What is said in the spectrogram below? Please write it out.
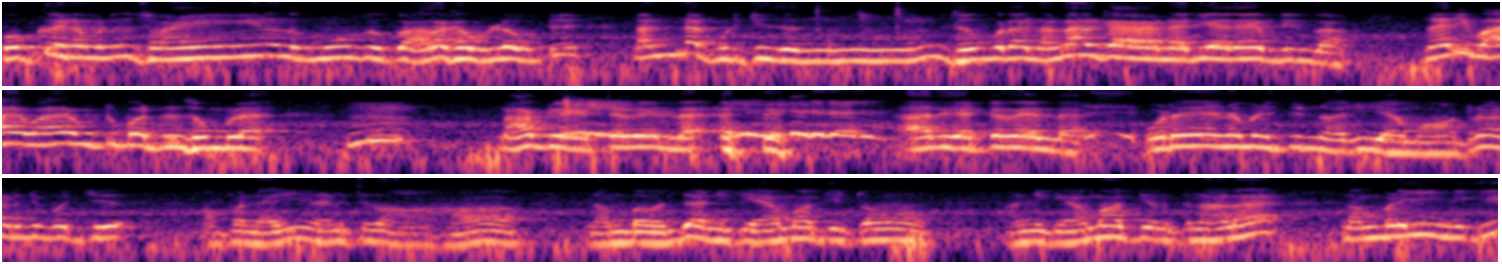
கொக்கு என்ன பண்ணுது? சுவைன்னு அந்த மூக்கு அழகை உள்ளே விட்டு நல்லா குடிச்சுது. சூப்பராக நல்லா இருக்கா நரியாதே அப்படின்னு தான் நரி வாய வாய விட்டு பார்த்தது சொம்புல. ம் நாக்கு எட்டவே இல்லை. அது எட்டவே இல்லை. உடனே என்ன பண்ணிட்டு நரி ஏமாற்றம் அழிஞ்சு போச்சு. அப்போ நரி நினச்சிதான் ஆஹா நம்ம வந்து அன்றைக்கி ஏமாற்றிட்டோம் அன்றைக்கி ஏமாத்தினதுனால நம்மளையும் இன்னைக்கு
